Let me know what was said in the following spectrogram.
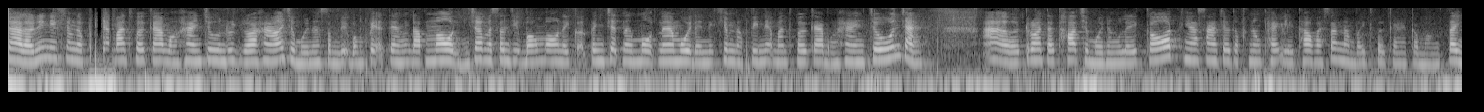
ចាឥឡូវនេះនាងខ្ញុំនឹងពេញបានធ្វើការបង្ហាញជូនរួចរាល់ហើយជាមួយនឹងសម្លៀកបំពាក់ទាំង10ម៉ូតអញ្ចឹងបើសិនជាបងបងនៃគាត់ពេញចិត្តនៅម៉ូតណាមួយដែលនាងខ្ញុំទាំងពីរនាក់បានធ្វើការបង្ហាញជូនចាអើគ្រាន់តែថតជាមួយនឹងលេខកូដផ្ញើសារចូលទៅក្នុង page Little Fashion ដើម្បីធ្វើការកម្មង់ទិញ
